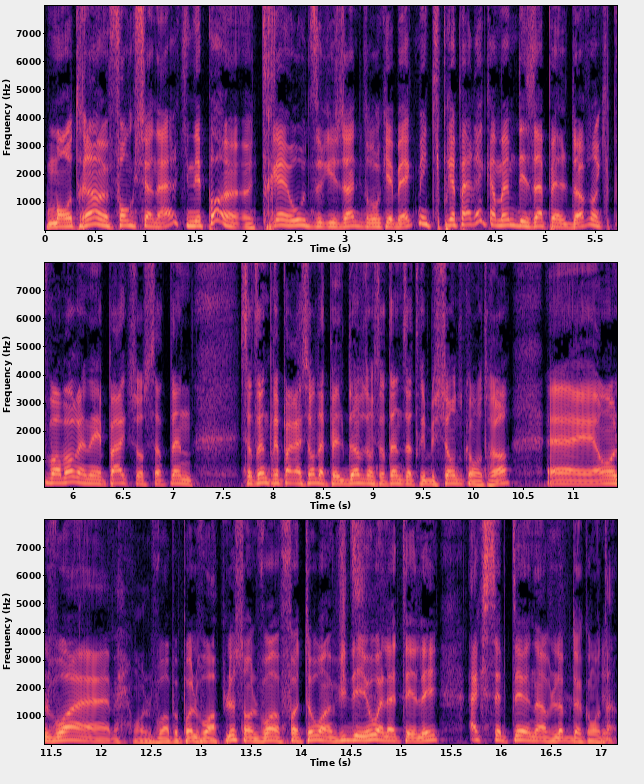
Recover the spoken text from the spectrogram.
montrant un fonctionnaire qui n'est pas un, très haut dirigeant d'Hydro-Québec, mais qui préparait quand même des appels d'offres, donc qui pouvait avoir un impact sur certaines certaines préparations d'appels d'offres, donc certaines attributions du contrat. Euh, on le voit, euh, ben, on le voit, on peut pas le voir plus, on le voit en photo, en vidéo à la télé, accepter une enveloppe de comptant.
